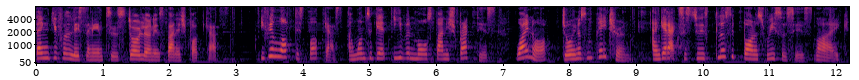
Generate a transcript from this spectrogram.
Thank you for listening to Story Learning Spanish podcast. If you love this podcast and want to get even more Spanish practice, why not join us on Patreon and get access to exclusive bonus resources like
